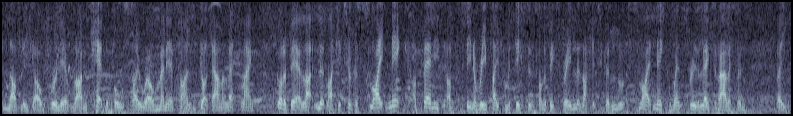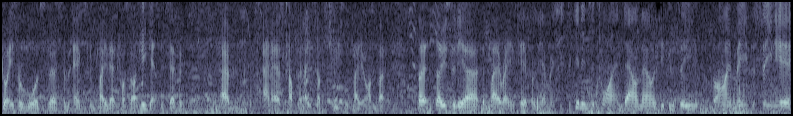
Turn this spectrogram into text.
Lovely goal, brilliant run, kept the ball so well many a times, got down the left flank, got a bit of luck, looked like it took a slight nick. I've barely, I've seen a replay from a distance on the big screen, looked like it took a slight nick and went through the legs of Alisson. but he got his rewards for some excellent play there. Trossard, he gets a seven, um, and there's a couple of late substitutions later on. But but those are the uh, the player ratings here from the Emirates. He's beginning to quieten down now, as you can see behind me. The scene here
